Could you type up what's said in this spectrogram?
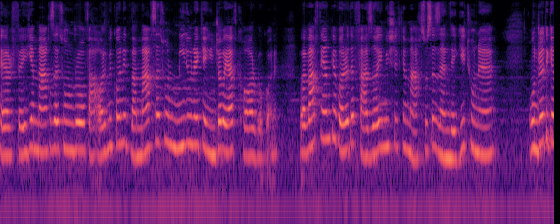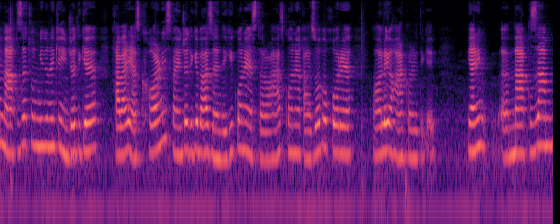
حرفه‌ای مغزتون رو فعال می‌کنید و مغزتون می‌دونه که اینجا باید کار بکنه. و وقتی هم که وارد فضایی میشید که مخصوص زندگیتونه اونجا دیگه مغزتون می‌دونه که اینجا دیگه خبری از کار نیست و اینجا دیگه باید زندگی کنه استراحت کنه غذا بخوره حالا یا هر کار دیگه یعنی مغزم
